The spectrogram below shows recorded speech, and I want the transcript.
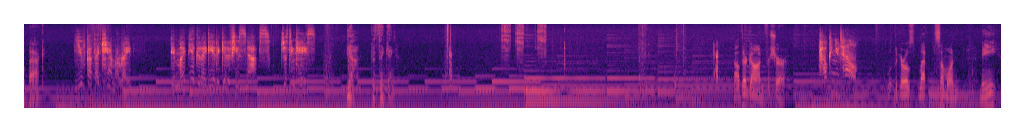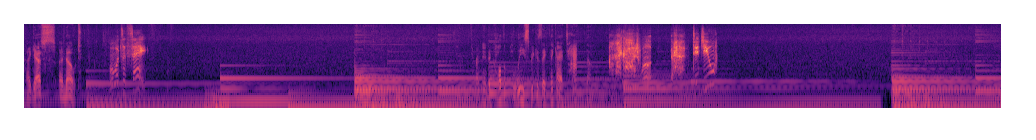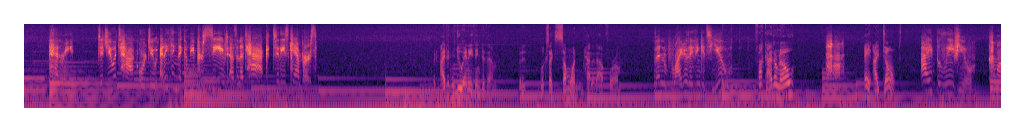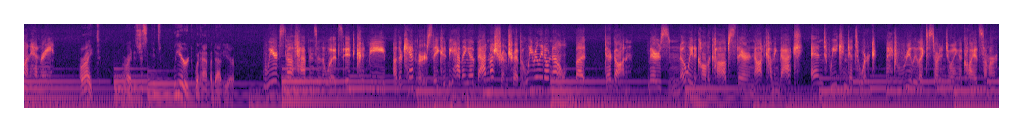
Back. You've got that camera, right? It might be a good idea to get a few snaps, just in case. Yeah, good thinking. Oh, they're gone for sure. How can you tell? Well, the girls left someone, me, I guess, a note. Well, what's it say? Police because they think I attacked them. Oh my god, well, did you? Henry, did you attack or do anything that could be perceived as an attack to these campers? Like, I didn't do anything to them, but it looks like someone had it out for them. Then why do they think it's you? Fuck, I don't know. Huh. Hey, I don't. I believe you. Come on, Henry. All right. All right, it's just, it's weird what happened out here. Weird stuff happens in the woods. It could be other campers. They could be having a bad mushroom trip. We really don't know. But they're gone. There's no way to call the cops. They're not coming back. And we can get to work. I'd really like to start enjoying a quiet summer.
